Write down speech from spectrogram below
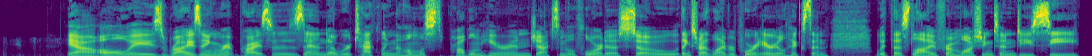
Yeah, always rising rent prices, and uh, we're tackling the homeless problem here in Jacksonville, Florida. So thanks for that live report, Arielle Hixson, with us live from Washington, D.C.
